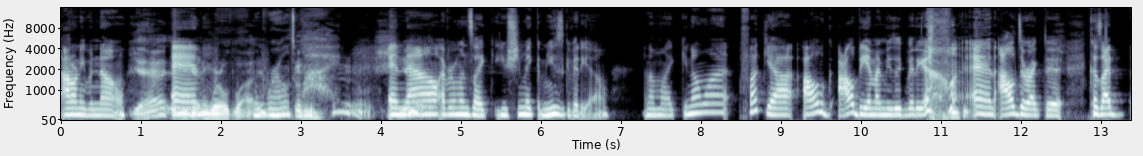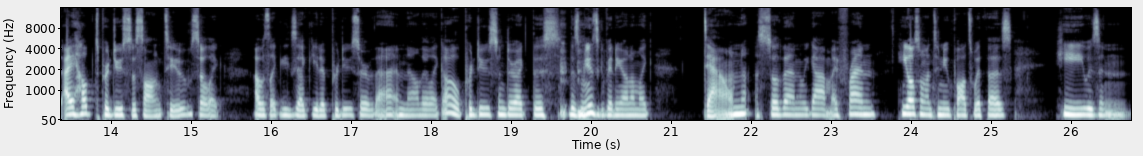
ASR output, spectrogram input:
I don't even know yeah, and, and- worldwide. worldwide. Oh, And now everyone's like, you should make a music video. And I'm like, you know what? Fuck yeah, I'll I'll be in my music video and I'll direct it because I I helped produce the song too. So like I was like executive producer of that, and now they're like, oh, produce and direct this this music video, and I'm like, down. So then we got my friend. He also went to New Paltz with us. He was in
